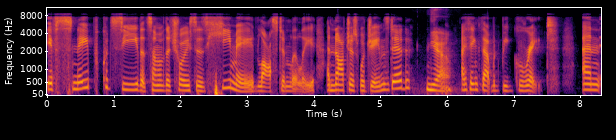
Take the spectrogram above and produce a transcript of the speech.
if Snape could see that some of the choices he made lost him Lily and not just what James did, yeah, I think that would be great. And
